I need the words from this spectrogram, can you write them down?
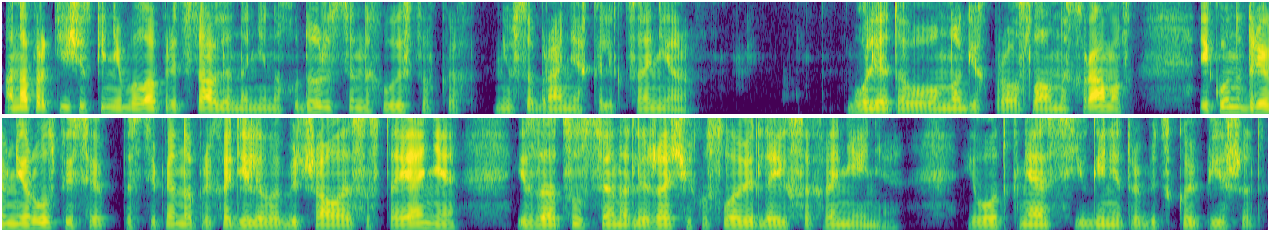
она практически не была представлена ни на художественных выставках, ни в собраниях коллекционеров. Более того, во многих православных храмах иконы древней росписи постепенно приходили в обветшалое состояние из-за отсутствия надлежащих условий для их сохранения. И вот князь Евгений Трубецкой пишет,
